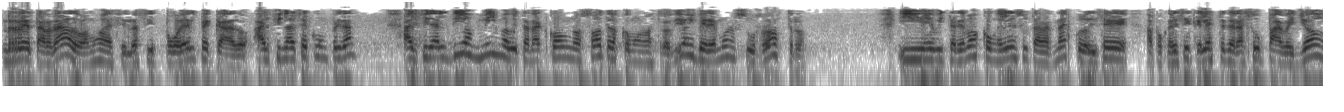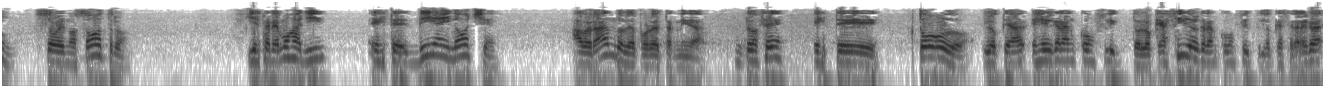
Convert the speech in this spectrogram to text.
retardado, vamos a decirlo así, por el pecado, al final se cumplirá. Al final Dios mismo habitará con nosotros como nuestro Dios y veremos su rostro. Y habitaremos con Él en su tabernáculo. Dice Apocalipsis que Él extenderá su pabellón sobre nosotros. Y estaremos allí este, día y noche adorándole por la eternidad. Entonces, este, todo lo que es el gran conflicto, lo que ha sido el gran conflicto y lo que será el gran,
